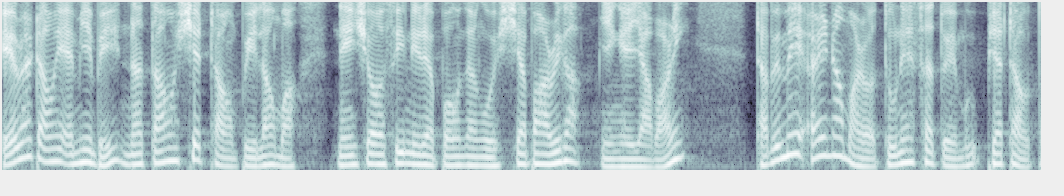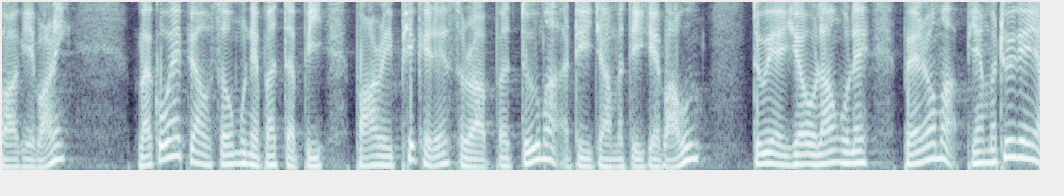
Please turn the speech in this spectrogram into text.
အေရတောင်ရဲ့အမြင့်ပေ2800ပေလောက်မှာနှင်းလျှော်စီးနေတဲ့ပုံစံကိုရှက်ပါတွေကမြင်ခဲ့ရပါတယ်။ဒါပေမဲ့အဲဒီနောက်မှာတော့သူနဲ့ဆက်သွယ်မှုပြတ်တောက်သွားခဲ့ပါတယ်။မက်ကိုရဲ့ပျောက်ဆုံးမှုနဲ့ပတ်သက်ပြီးဘာတွေဖြစ်ခဲ့တယ်ဆိုတာဘယ်သူမှအတိအကျမသိခဲ့ပါဘူး။သူရဲ့ရုပ်အလောင်းကိုလည်းဘယ်တော့မှပြန်မတွေ့ခဲ့ရ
